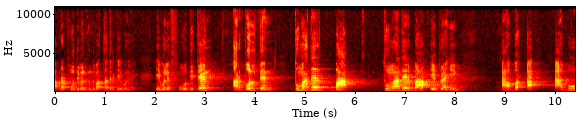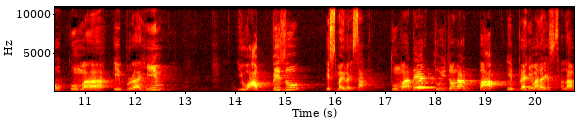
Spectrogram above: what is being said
আপনারা ফু দিবেন কিন্তু বাচ্চাদেরকেই বলে। এই বলে ফু দিতেন আর বলতেন, তোমাদের বাপ তোমাদের বাপ ইব্রাহিম, আবু কুমা ইব্রাহিম ইউ আব্বিজু ইসমাইল ইসাক। তোমাদের দুইজনার বাপ ইব্রাহিম আলাইসালাম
